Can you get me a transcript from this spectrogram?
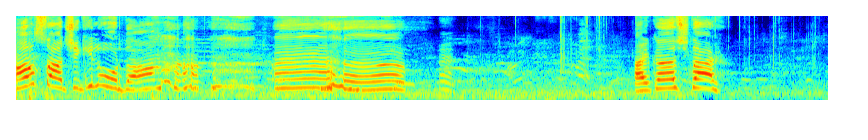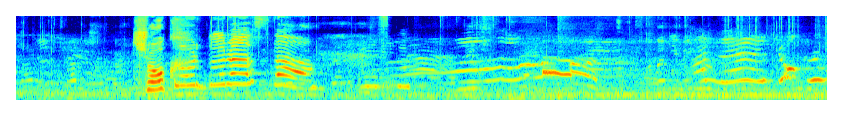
Al sağ çekil oradan. Arkadaşlar. Çok Dur hasta. Anne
